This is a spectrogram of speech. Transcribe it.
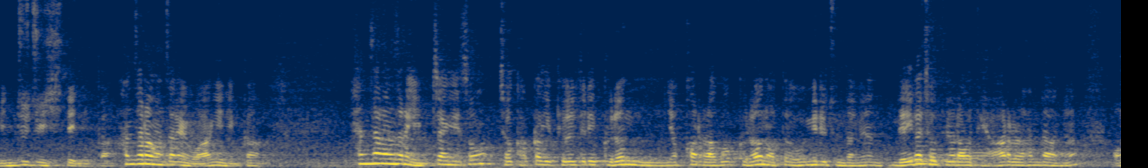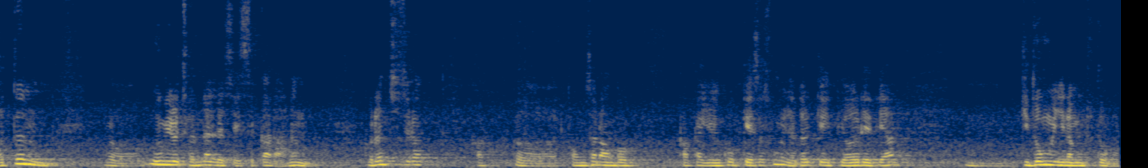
민주주의 시대니까 한 사람 한 사람이 왕이니까 한 사람 한 사람 입장에서 저 각각의 별들이 그런 역할을 하고 그런 어떤 의미를 준다면 내가 저 별하고 대화를 한다면 어떤 어, 의미를 전달될 수 있을까라는 그런 취지로 각그 동서남북 각각 7개에서 28개의 별에 대한 음, 기도문이라면 기도문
